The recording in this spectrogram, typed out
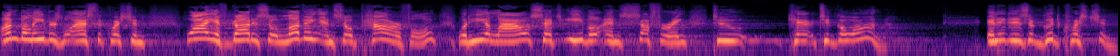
Unbelievers will ask the question why, if God is so loving and so powerful, would He allow such evil and suffering to, to go on? And it is a good question.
